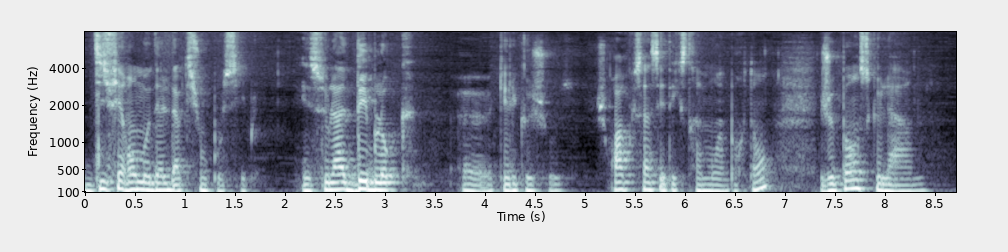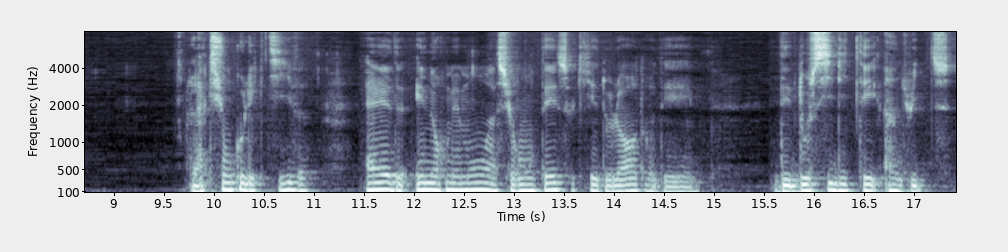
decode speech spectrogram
différents modèles d'action possibles. Et cela débloque quelque chose. Je crois que ça c'est extrêmement important. Je pense que la, l'action collective aide énormément à surmonter ce qui est de l'ordre des, docilités induites,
